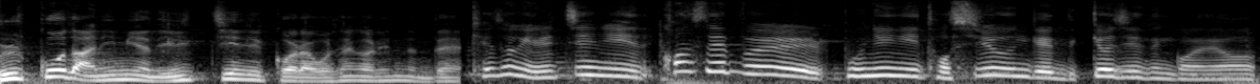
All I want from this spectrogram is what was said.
불꽃 아니면 일진일 거라고 생각을 했는데 계속 일진이 컨셉을 본인이 더 씌운 게 느껴지는 거예요.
